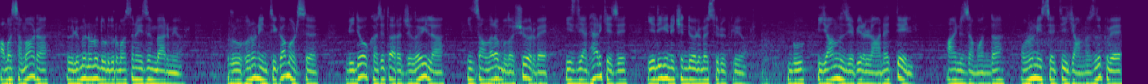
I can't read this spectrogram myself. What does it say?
Ama Samara ölümün onu durdurmasına izin vermiyor. Ruhunun intikam hırsı video kaset aracılığıyla insanlara bulaşıyor ve izleyen herkesi 7 gün içinde ölüme sürüklüyor. Bu yalnızca bir lanet değil, aynı zamanda onun hissettiği yalnızlık ve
